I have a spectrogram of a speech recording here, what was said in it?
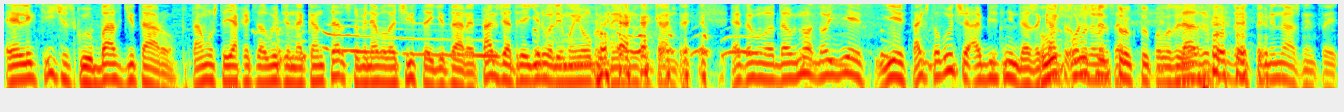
электрическую бас-гитару, потому что я хотел выйти на концерт, чтобы у меня была чистая гитара. Также отреагировали мои опытные музыканты. Это было давно, но есть, есть. Так что лучше объяснить даже, как Лучше, лучше пользоваться- инструкцию положить. да? Даже пользоваться минажницей.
